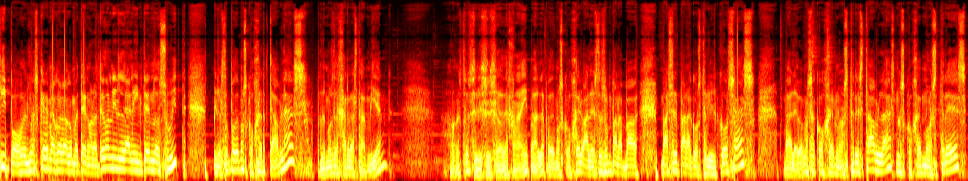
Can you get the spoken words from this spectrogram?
Hippo, no es que no me acuerdo que tengo, lo tengo en la Nintendo Switch. Mira, esto podemos coger tablas, podemos dejarlas también. Oh, esto sí, sí, se lo dejan ahí, ¿vale? Podemos coger, vale, estos son para, va, a ser para construir cosas. Vale, vamos a cogernos tres tablas, nos cogemos tres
